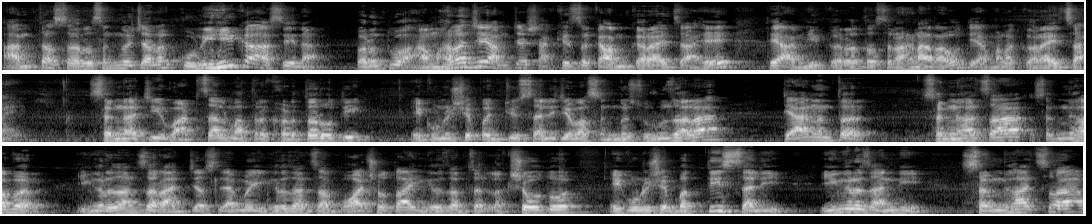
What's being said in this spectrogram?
आमचा सरसंघचालक कोणीही का असेना? परंतु आम्हाला जे आमच्या शाखेचं काम करायचं आहे ते आम्ही करतच राहणार आहोत ते आम्हाला करायचं आहे. संघाची वाटचाल मात्र खडतर होती. एकोणीसशे पंचवीस साली जेव्हा संघ सुरू झाला त्यानंतर संघाचा संघावर इंग्रजांचं राज्य असल्यामुळे इंग्रजांचा वॉच होता इंग्रजांचं लक्ष होतं. एकोणीसशे बत्तीस साली इंग्रजांनी संघाचा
